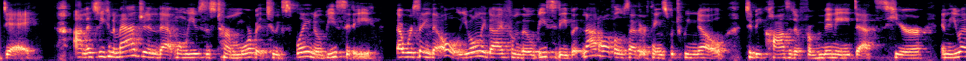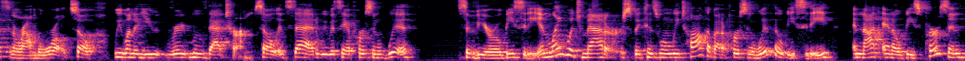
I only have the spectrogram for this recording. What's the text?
day. Um, and so you can imagine that when we use this term morbid to explain obesity, that we're saying that, oh, you only die from the obesity, but not all those other things, which we know to be causative for many deaths here in the US and around the world. So we want to u- remove that term. So instead, we would say a person with severe obesity. And language matters because when we talk about a person with obesity, and not an obese person,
